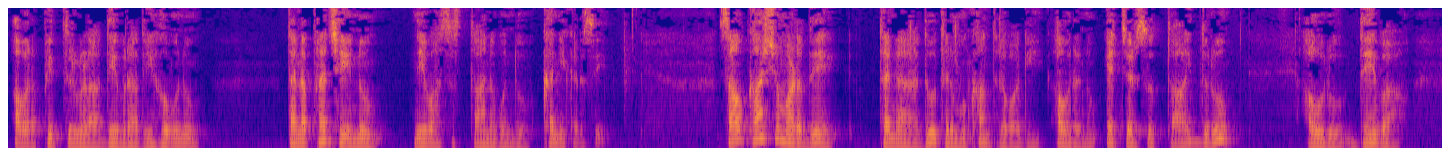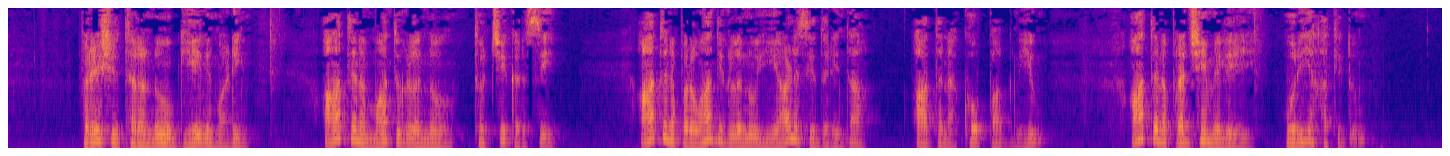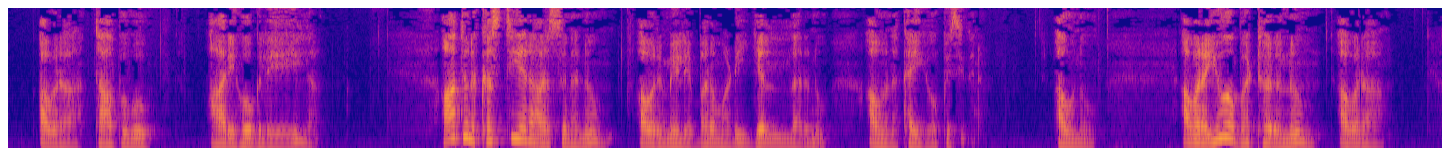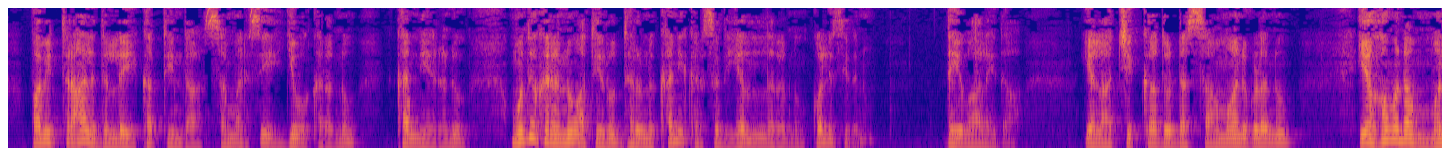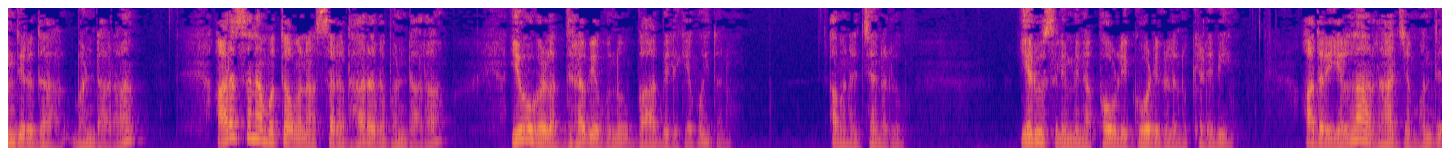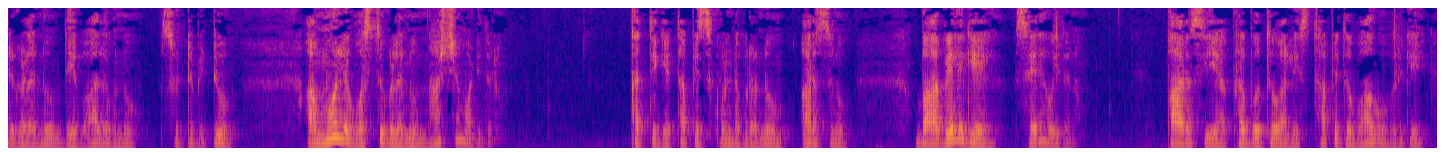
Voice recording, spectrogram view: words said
ಅವರ ಪಿತೃಗಳ ದೇವರಾದ ಯಹೋವನು ತನ್ನ ಪ್ರಜೆಯನ್ನು ನಿವಾಸ ಸ್ಥಾನವನ್ನು ಕನಿಕರಿಸಿ ಸಾವಕಾಶ ಮಾಡದೆ ತನ್ನ ದೂತರ ಮುಖಾಂತರವಾಗಿ ಅವರನ್ನು ಎಚ್ಚರಿಸುತ್ತಾ ಇದ್ದರೂ, ಅವರು ದೇವ ಪ್ರೇಷಿತರನ್ನು ಗೇಲಿ ಮಾಡಿ, ಆತನ ಮಾತುಗಳನ್ನು ತುಚ್ಛೀಕರಿಸಿ, ಆತನ ಪ್ರವಾದಿಗಳನ್ನು ಹೀಯಾಳಿಸಿದ್ದರಿಂದ ಆತನ ಕೋಪಾಗ್ನಿಯು ಆತನ ಪ್ರಜ್ಞೆ ಮೇಲೆ ಉರಿಯ ಹತ್ತಿತು ಅವರ ತಾಪವು ಆರಿ ಹೋಗಲೇ ಇಲ್ಲ. ಆತನ ಕಸ್ತಿಯರ ಅರಸನನ್ನು ಅವರ ಮೇಲೆ ಬರಮಾಡಿ ಎಲ್ಲರನ್ನು ಅವನ ಕೈಗೆ ಒಪ್ಪಿಸಿದನು. ಅವನು ಅವರ ಯುವ ಭಟ್ಟರನ್ನು ಅವರ ಪವಿತ್ರಾಲಯದಲ್ಲೇ ಕತ್ತಿಯಿಂದ ಸಂಹರಿಸಿ ಯುವಕರನ್ನು ಕನ್ಯರನ್ನು ಮುದುಕರನ್ನು ಅತಿ ವೃದ್ಧರನ್ನು ಖನಿಕರಿಸದೆ ಎಲ್ಲರನ್ನು ಕೊಲ್ಲಿಸಿದನು. ದೇವಾಲಯದ ಎಲ್ಲ ಚಿಕ್ಕ ದೊಡ್ಡ ಸಾಮಾನುಗಳನ್ನು ಯಹೋವನ ಮಂದಿರದ ಭಂಡಾರ, ಅರಸನ ಮತ್ತು ಅವನ ಸರದಾರರ ಭಂಡಾರ, ಇವುಗಳ ದ್ರವ್ಯವನ್ನು ಬಾಬಿಲಿಗೆ ಒಯ್ದನು. ಅವನ ಜನರು ಯರೂಸಲಿಮಿನ ಪೌಳಿ ಗೋಡೆಗಳನ್ನು ಕೆಡವಿ, ಅದರ ಎಲ್ಲಾ ರಾಜ್ಯ ಮಂದಿರಗಳನ್ನು ದೇವಾಲಯವನ್ನು ಸುಟ್ಟುಬಿಟ್ಟು ಅಮೂಲ್ಯ ವಸ್ತುಗಳನ್ನು ನಾಶ ಮಾಡಿದರು. ಕತ್ತಿಗೆ ತಪ್ಪಿಸಿಕೊಂಡವರನ್ನು ಅರಸನು ಬಾಬೆಲಿಗೆ ಸೆರೆ ಒಯ್ದನು. ಪಾರಸಿಯ ಪ್ರಭುತ್ವ ಅಲ್ಲಿ ಸ್ಥಾಪಿತವಾಗುವವರಿಗೆ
